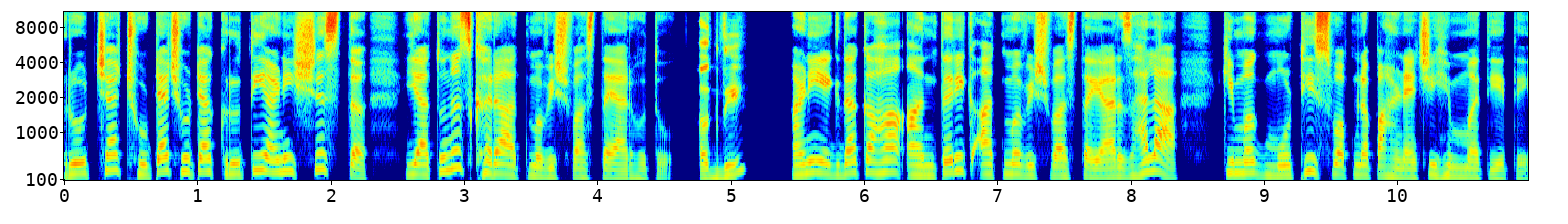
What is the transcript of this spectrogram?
रोजच्या छोट्या छोट्या कृती आणि शिस्त यातूनच खरा आत्मविश्वास तयार होतो. अगदी? आणि एकदा का हा आंतरिक आत्मविश्वास तयार झाला की मग मोठी स्वप्न पाहण्याची हिंमत येते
